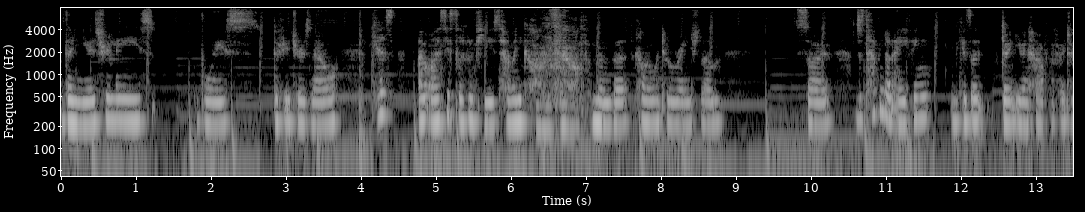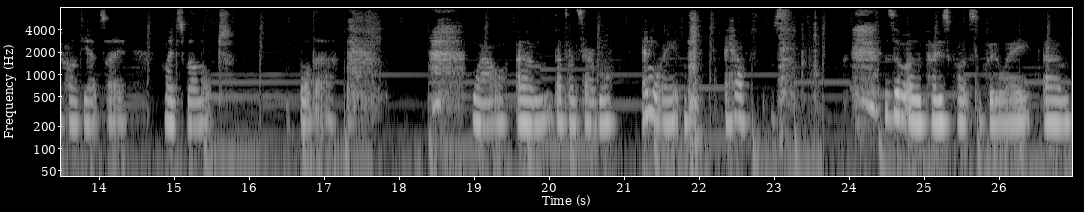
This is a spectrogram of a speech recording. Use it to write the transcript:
the news release voice the future is now because I'm honestly still confused how many cards there are per member how I want to arrange them. So I just haven't done anything because I don't even have the photo cards yet so might as well not bother. Wow um that sounds terrible. Anyway I have some other postcards to put away. Um,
